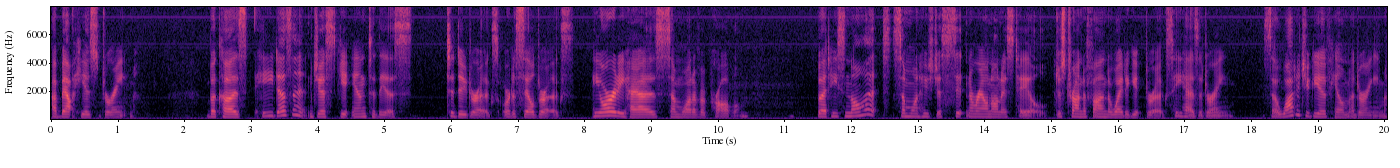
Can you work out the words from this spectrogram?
about his dream because he doesn't just get into this to do drugs or to sell drugs. He already has somewhat of a problem. But he's not someone who's just sitting around on his tail, just trying to find a way to get drugs. He has a dream. So, why did you give him a dream?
